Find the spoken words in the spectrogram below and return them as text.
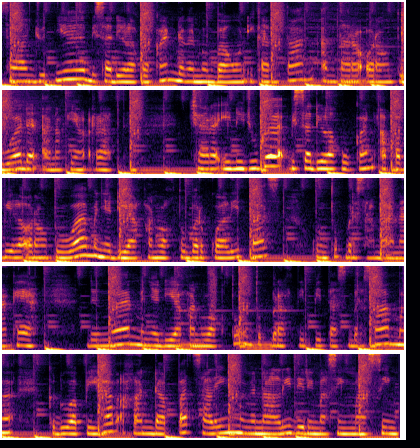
selanjutnya bisa dilakukan dengan membangun ikatan antara orang tua dan anak yang erat Cara ini juga bisa dilakukan apabila orang tua menyediakan waktu berkualitas untuk bersama anaknya. Dengan menyediakan waktu untuk beraktivitas bersama, kedua pihak akan dapat saling mengenali diri masing-masing,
